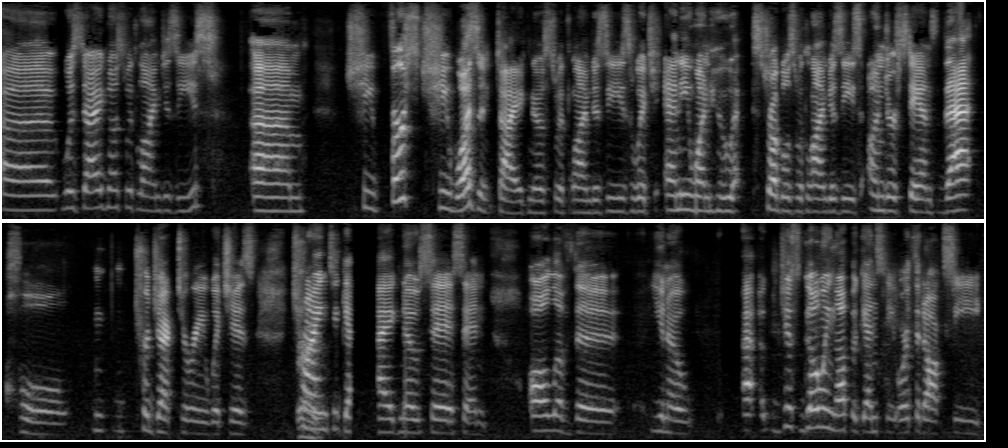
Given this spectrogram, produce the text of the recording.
uh, was diagnosed with Lyme disease. Um, she first she wasn't diagnosed with Lyme disease, which anyone who struggles with Lyme disease understands that whole trajectory, which is trying right. to get diagnosis and all of the you know uh, just going up against the orthodoxy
